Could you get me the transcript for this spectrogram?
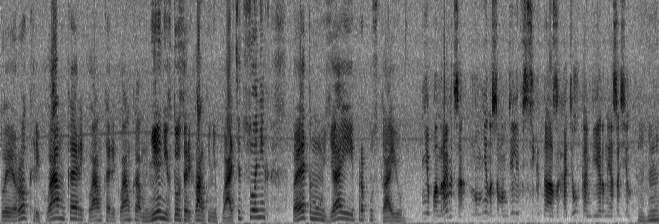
Плейрок, рекламка, рекламка, рекламка. Мне никто за рекламку не платит, Соник, поэтому я и пропускаю. не понравится, но мне на самом деле всегда заходил конвейерный ассасин. Угу.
